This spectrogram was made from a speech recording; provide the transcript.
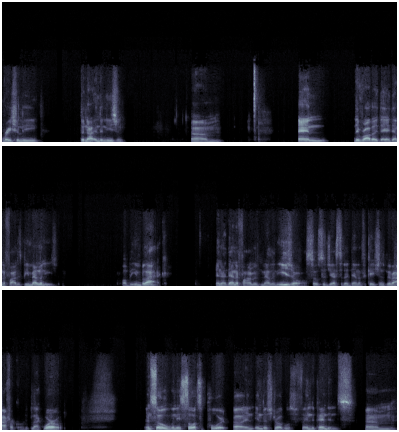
racially, they're not Indonesian. Um, and they rather they identified as being Melanesian or being black. And identifying with Melanesia also suggested identifications with Africa, the black world. And so when they sought support uh, in, in the struggles for independence, um,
